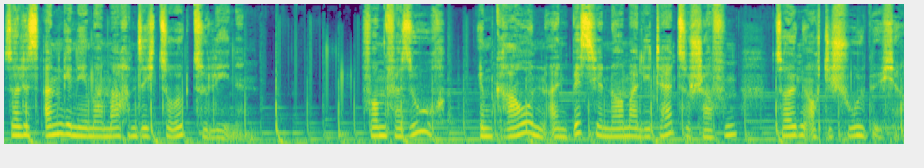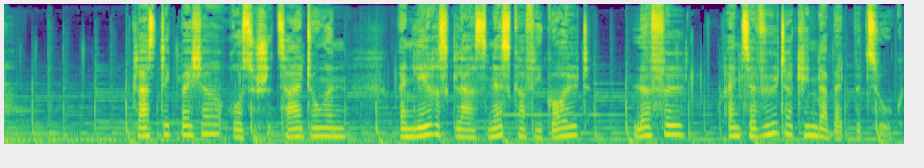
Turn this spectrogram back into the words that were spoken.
soll es angenehmer machen, sich zurückzulehnen. Vom Versuch, im Grauen ein bisschen Normalität zu schaffen, zeugen auch die Schulbücher. Plastikbecher, russische Zeitungen, ein leeres Glas Nescafé Gold, Löffel, ein zerwühlter Kinderbettbezug.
